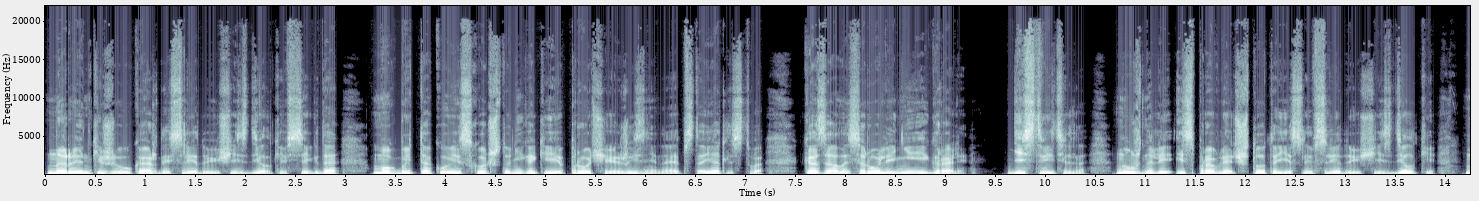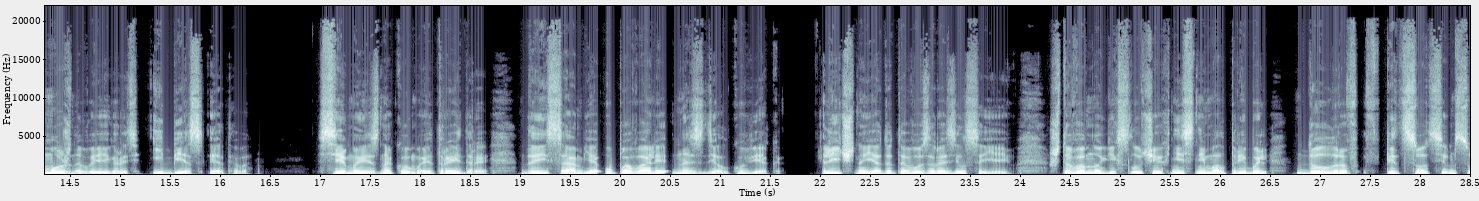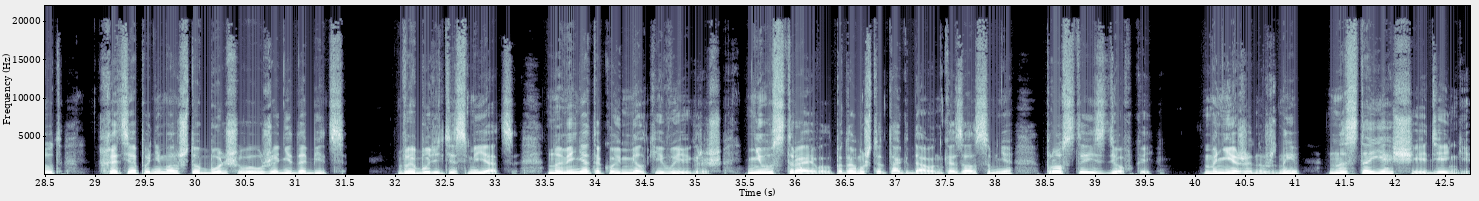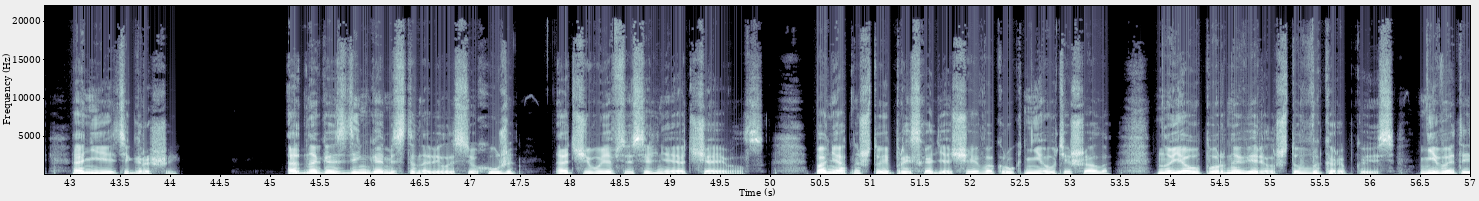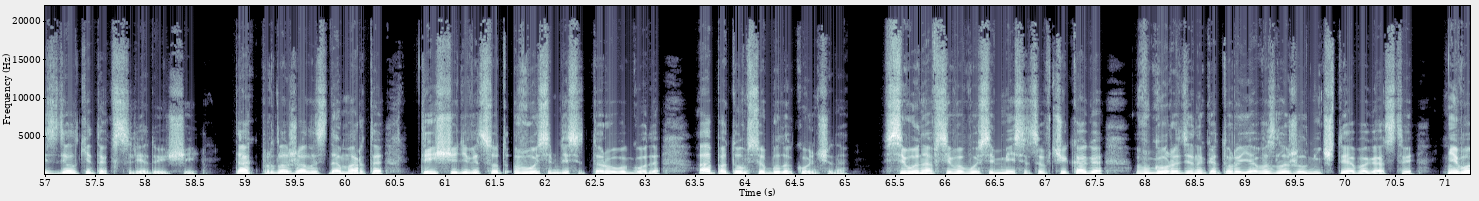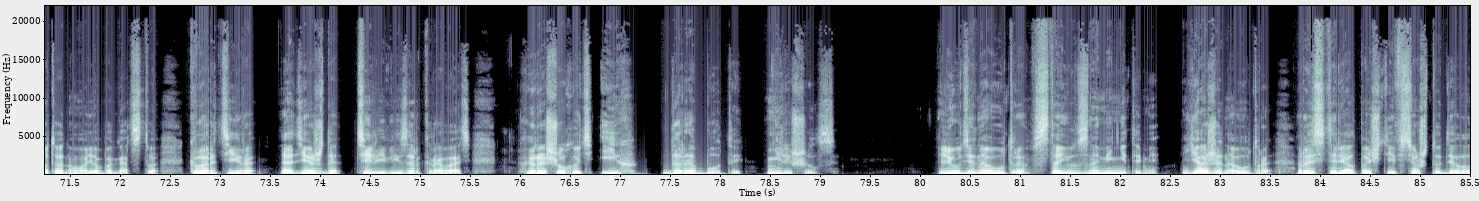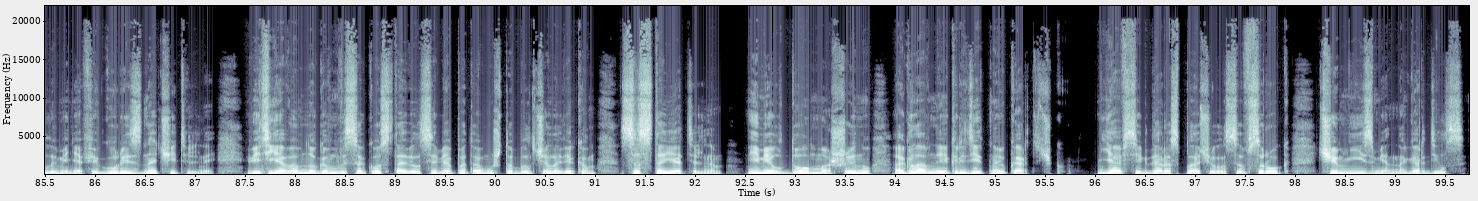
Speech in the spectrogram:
На рынке же у каждой следующей сделки всегда мог быть такой исход, что никакие прочие жизненные обстоятельства, казалось, роли не играли. Действительно, нужно ли исправлять что-то, если в следующей сделке можно выиграть и без этого? Все мои знакомые трейдеры, да и сам я уповали на сделку века. Лично я до того заразился ею, что во многих случаях не снимал прибыль долларов в 500-700, хотя понимал, что большего уже не добиться. Вы будете смеяться, но меня такой мелкий выигрыш не устраивал, потому что тогда он казался мне просто издевкой. Мне же нужны настоящие деньги, а не эти гроши. Однако с деньгами становилось все хуже — отчего я все сильнее отчаивался. Понятно, что и происходящее вокруг не утешало, но я упорно верил, что выкарабкаюсь не в этой сделке, так в следующей. Так продолжалось до марта 1982 года, а потом все было кончено. Всего-навсего восемь месяцев в Чикаго, в городе, на который я возложил мечты о богатстве. И вот оно, мое богатство. Квартира, одежда, телевизор, кровать. Хорошо хоть их до работы не лишился. Люди на утро встают знаменитыми. Я же на утро растерял почти все, что делало меня фигурой значительной, ведь я во многом высоко ставил себя потому, что был человеком состоятельным, имел дом, машину, а главное кредитную карточку. Я всегда расплачивался в срок, чем неизменно гордился.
